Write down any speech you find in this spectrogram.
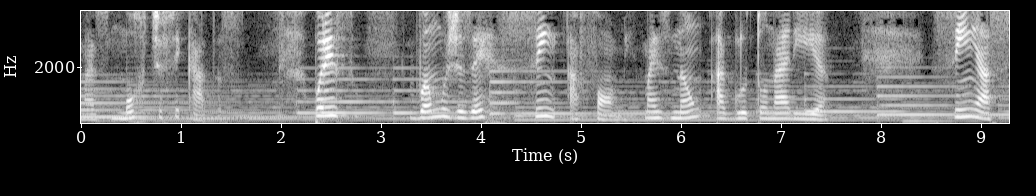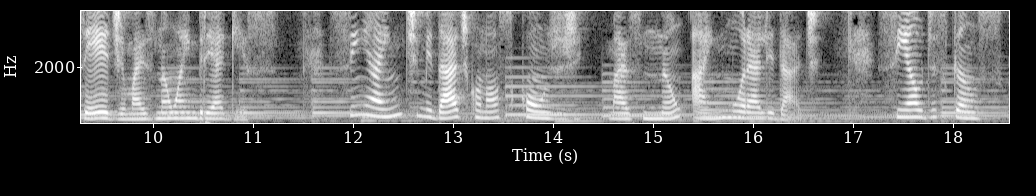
mas mortificadas. Por isso, vamos dizer sim à fome, mas não à glutonaria. Sim à sede, mas não à embriaguez. Sim à intimidade com nosso cônjuge, mas não à imoralidade. Sim ao descanso,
